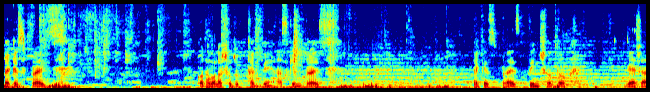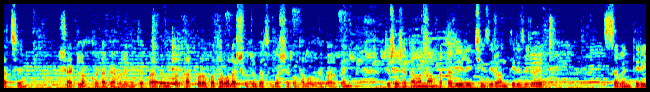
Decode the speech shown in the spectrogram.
প্যাকেজ প্রাইস কথা বলার সুযোগ থাকবে আস্কিং প্রাইস প্যাকেজ প্রাইস তিন শতক, গ্যাস আছে, ষাট লক্ষ টাকা হলে নিতে পারবেন। তারপরও কথা বলার সুযোগ আছে, বসে কথা বলতে পারবেন। তো সেই সাথে আমার নাম্বারটা দিয়ে দিচ্ছি, zero one three zero eight, seven three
